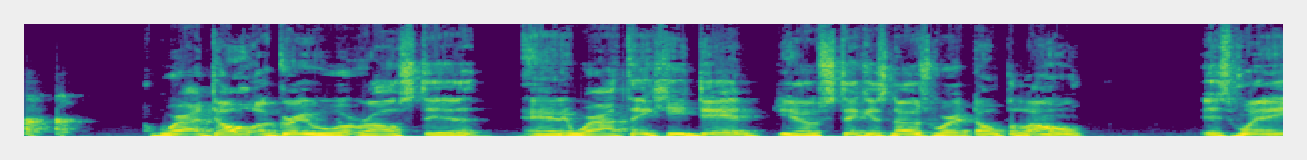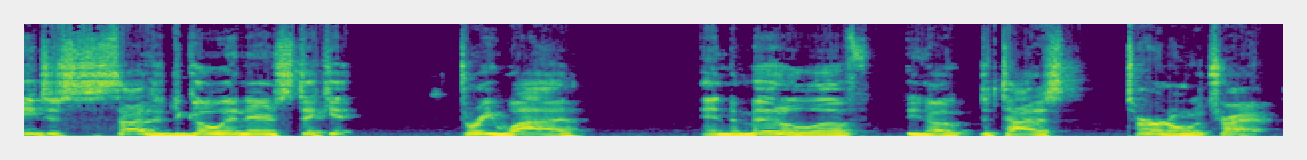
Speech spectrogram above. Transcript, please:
where I don't agree with what Ross did, and where I think he did, you know, stick his nose where it don't belong, is when he just decided to go in there and stick it three wide in the middle of you know the tightest turn on the track.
